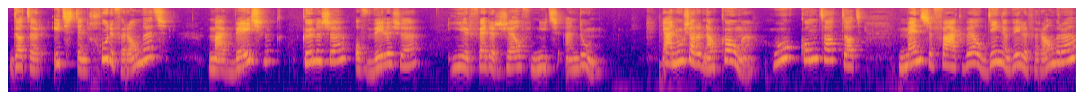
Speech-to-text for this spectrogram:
dat er iets ten goede verandert, maar wezenlijk kunnen ze of willen ze hier verder zelf niets aan doen. Ja, en hoe zou dat nou komen? Hoe komt dat dat mensen vaak wel dingen willen veranderen,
